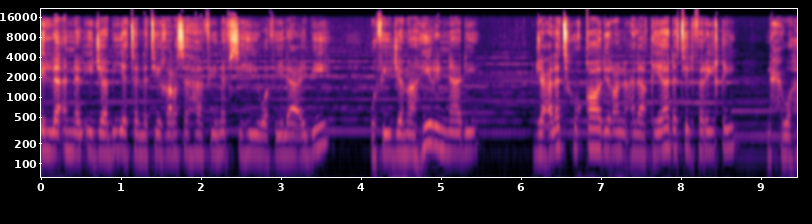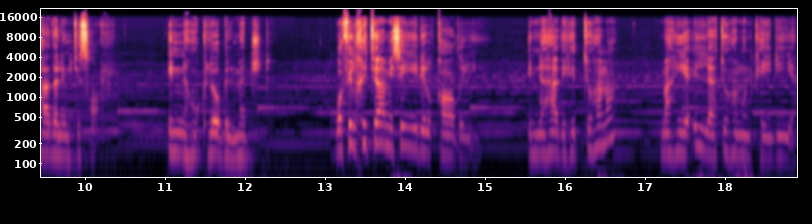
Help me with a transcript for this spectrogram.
إلا أن الإيجابية التي غرسها في نفسه وفي لاعبيه وفي جماهير النادي جعلته قادرا على قيادة الفريق نحو هذا الانتصار. إنه كلوب المجد. وفي الختام سيدي القاضي إن هذه التهم ما هي إلا تهم كيدية.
